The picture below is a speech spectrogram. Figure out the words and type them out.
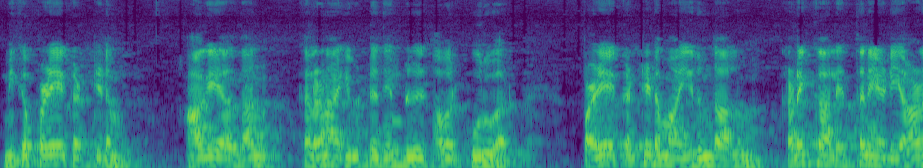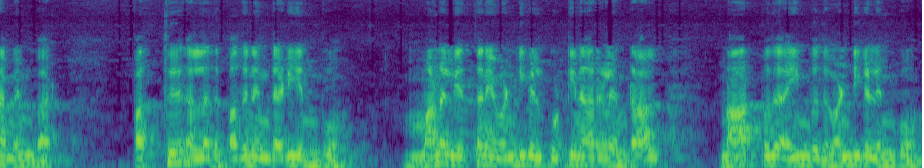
மிக பழைய கட்டிடம். ஆகையால் தான் கலனாகிவிட்டது என்று அவர் கூறுவார். பழைய கட்டிடமாய் இருந்தாலும் கடைக்கால் எத்தனை அடி ஆழம் என்பார். பத்து அல்லது பதினைந்து அடி என்போம். மணல் எத்தனை வண்டிகள் கொட்டினார்கள் என்றால் நாற்பது ஐம்பது வண்டிகள் என்போம்.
